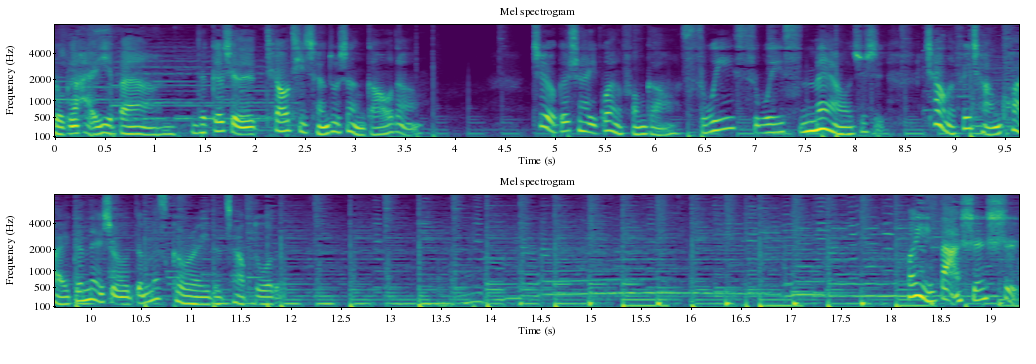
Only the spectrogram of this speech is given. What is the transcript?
这首歌还一般啊！你的歌曲的挑剔程度是很高的。这首歌是他一贯的风格，Sweet Sweet Smile 就是唱的非常快，跟那首 The Masquerade 差不多的。欢迎大绅士，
